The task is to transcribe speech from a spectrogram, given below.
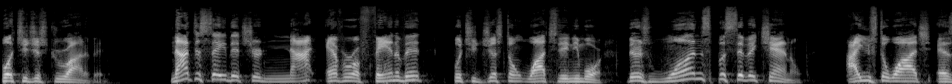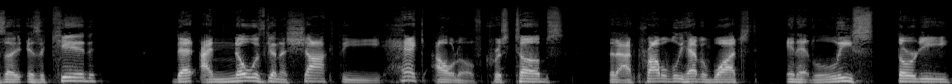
but you just grew out of it. Not to say that you're not ever a fan of it, but you just don't watch it anymore. There's one specific channel I used to watch as a as a kid that I know is going to shock the heck out of Chris Tubbs that I probably haven't watched in at least 30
